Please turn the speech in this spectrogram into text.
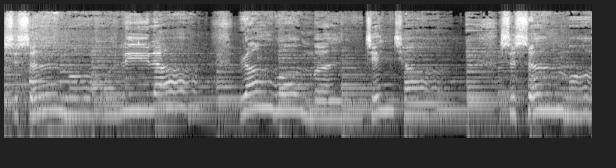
是什么力量让我们坚强？是什么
